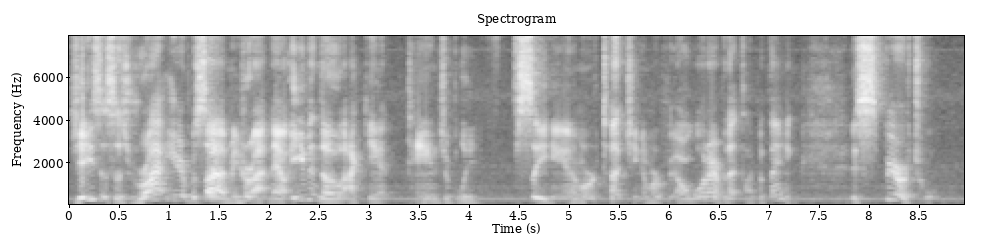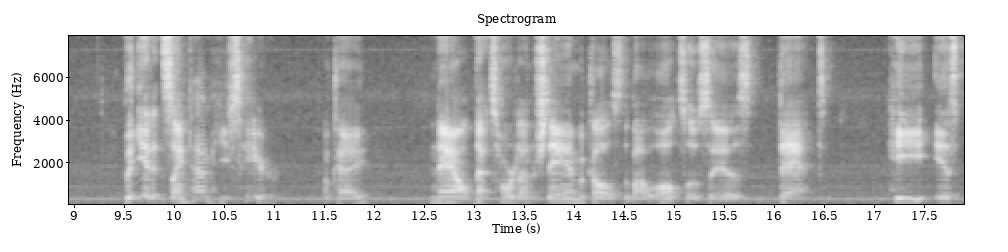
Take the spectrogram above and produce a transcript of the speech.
Jesus is right here beside me right now, even though I can't tangibly see Him or touch Him or, or whatever that type of thing. It's spiritual, but yet at the same time He's here. Okay, now, that's hard to understand because the Bible also says that he is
